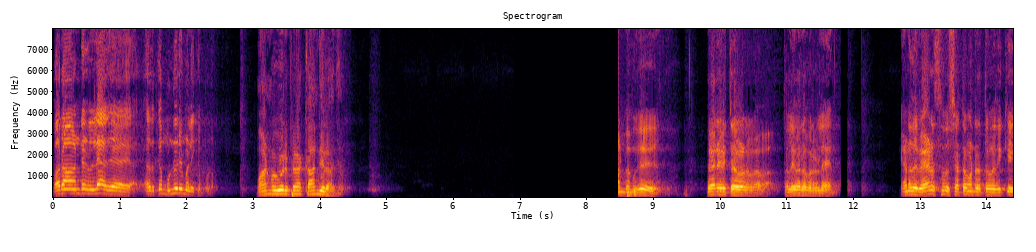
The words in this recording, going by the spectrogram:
வரும் ஆண்டுகளில் அது அதுக்கு முன்னுரிமை அளிக்கப்படும். மாண்புமிகு உறுப்பினர் காந்திராஜன். மாண்புமிகு பேரவைத் தலைவர் தலைவர் அவர்களே எனது வேடசந்தூர் சட்டமன்ற தொகுதிக்கு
